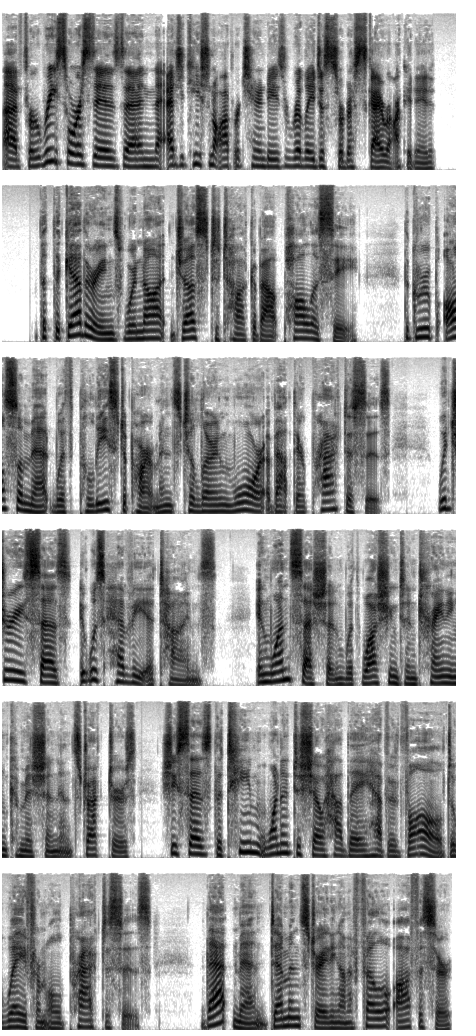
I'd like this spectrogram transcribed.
uh, for resources and educational opportunities really just sort of skyrocketed. But the gatherings were not just to talk about policy. The group also met with police departments to learn more about their practices Widgery says it was heavy at times. In one session with Washington Training Commission instructors, she says the team wanted to show how they have evolved away from old practices. That meant demonstrating on a fellow officer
